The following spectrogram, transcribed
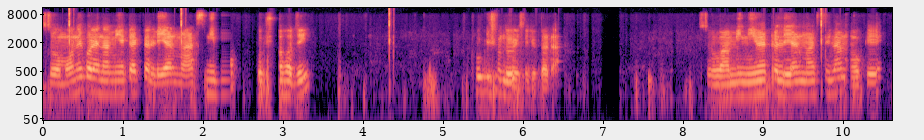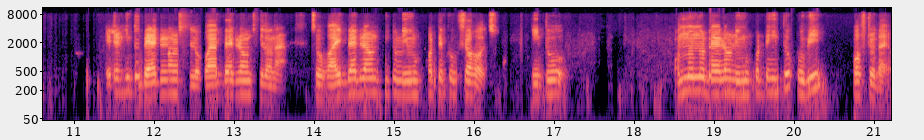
তো মনে করেন আমি এটা একটা লেয়ার মার্কস নিব, খুব সহজেই। খুবই সুন্দর হয়েছে জুতাটা। সো আমি নিউ একটা লেয়ার মারছিলাম ওকে এটার কিন্তু ব্যাকগ্রাউন্ড ছিল হোয়াইট ব্যাকগ্রাউন্ড ছিল না। সো হোয়াইট ব্যাকগ্রাউন্ড কিন্তু রিমুভ করতে খুব সহজ। কিন্তু অন্যান্য ব্যাকগ্রাউন্ড রিমুভ করতে কিন্তু খুবই কষ্টদায়ক।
